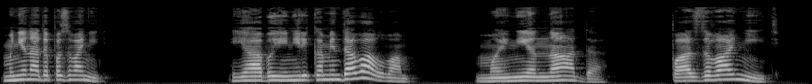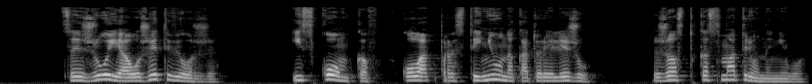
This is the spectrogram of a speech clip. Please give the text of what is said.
Мне надо позвонить. Я бы и не рекомендовал вам. Мне надо позвонить. Цежу я уже тверже. Из комков в кулак простыню, на которой лежу. Жестко смотрю на него.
